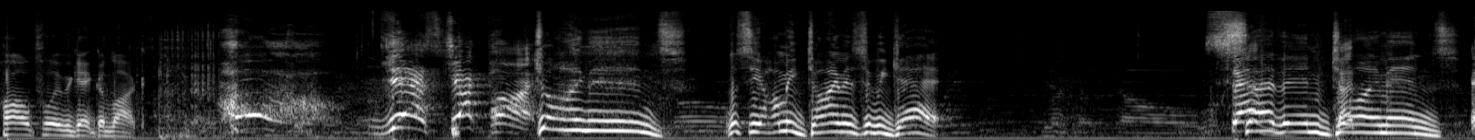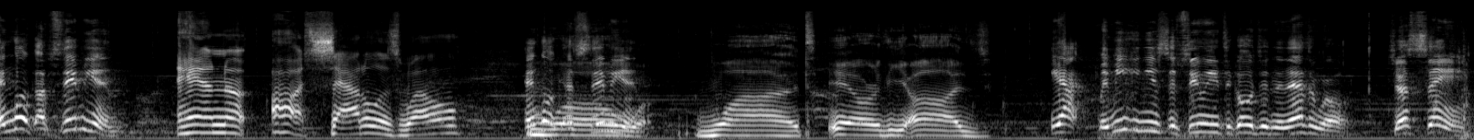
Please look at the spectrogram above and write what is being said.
Hopefully we get good luck. Yes, jackpot! Diamonds! Let's see, how many diamonds did we get? Seven That- diamonds! And look, obsidian. And, uh, oh, a saddle as well? And look, Whoa. obsidian. What are the odds? Yeah, maybe you can use obsidian to go to the netherworld. Just saying.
